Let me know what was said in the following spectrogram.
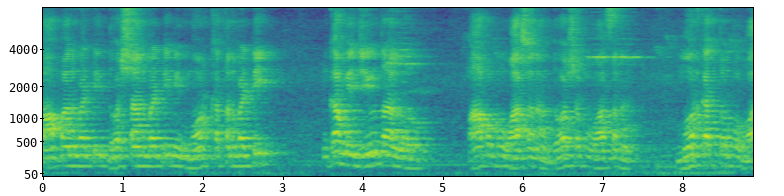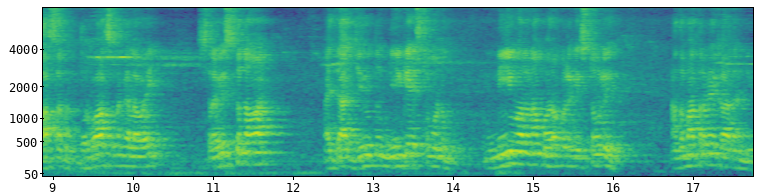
పాపాన్ని బట్టి దోషాన్ని బట్టి మీ మూర్ఖతను బట్టి ఇంకా మీ జీవితాల్లో పాపపు వాసన దోషపు వాసన మూర్ఖత్వపు వాసన దుర్వాసన గలవై స్రవిస్తున్నావా అయితే ఆ జీవితం నీకే ఇష్టం ఉండదు. నీ వలన మరొకరికి ఇష్టం లేదు. అంత మాత్రమే కాదండి.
